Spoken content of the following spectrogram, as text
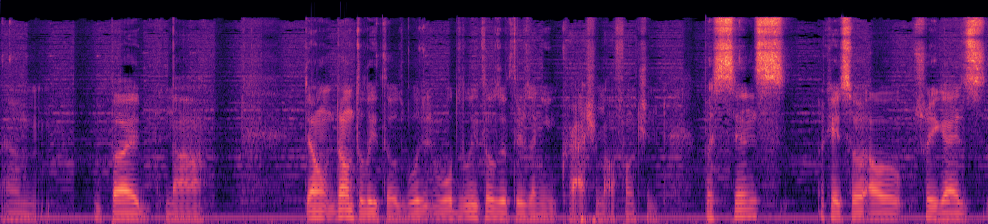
Um, but nah. Don't don't delete those. We'll, we'll delete those if there's any crash or malfunction. But since okay so I'll show you guys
